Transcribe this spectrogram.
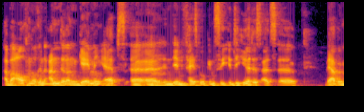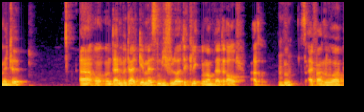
aber auch noch in anderen Gaming-Apps, äh, äh, mhm. in denen Facebook integriert ist als äh, Werbemittel. Äh, und, und, dann wird halt gemessen, wie viele Leute klicken überhaupt da drauf. Also mhm. ist einfach nur,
